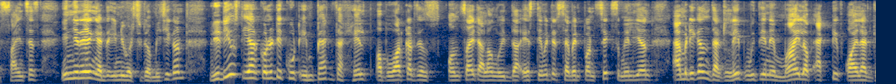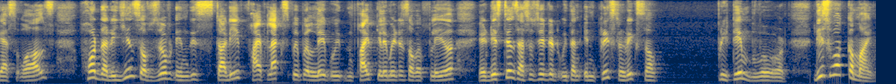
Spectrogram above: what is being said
sciences engineering at the University of Michigan. Reduced air quality could impact the health of workers on site along with the estimated 7.6 million Americans that live within a mile of active oil and gas wells. For the regions observed in this study, 5 lakhs people live within 5 kilometers of a flare, a distance associated with an increased risk of preterm birth. This work combined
